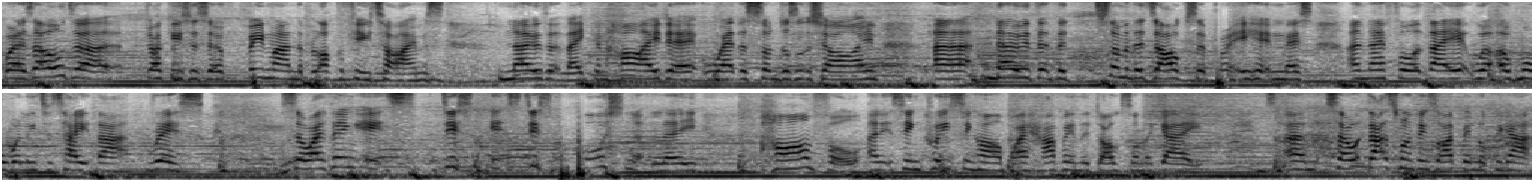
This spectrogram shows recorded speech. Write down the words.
Whereas older drug users who have been around the block a few times know that they can hide it where the sun doesn't shine, uh, know that the, some of the dogs are pretty hit and miss, and therefore they are more willing to take that risk. So I think it's dis- it's disproportionately harmful, and it's increasing harm by having the dogs on the gate. Um, so that's one of the things I've been looking at,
